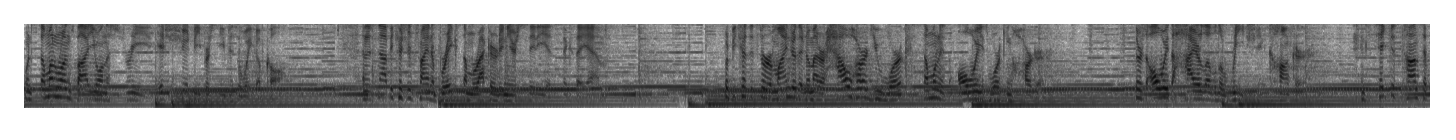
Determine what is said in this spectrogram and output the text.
When someone runs by you on the street, it should be perceived as a wake-up call. And it's not because you're trying to break some record in your city at 6 a.m. But because it's a reminder that no matter how hard you work, someone is always working harder there's always a higher level to reach and conquer. And to take this concept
